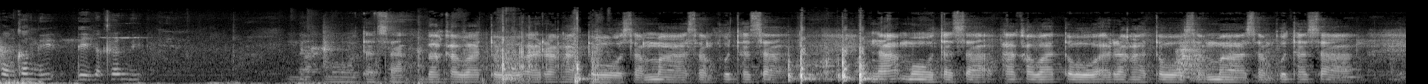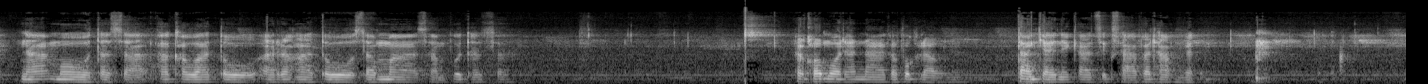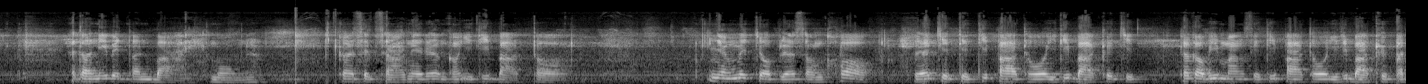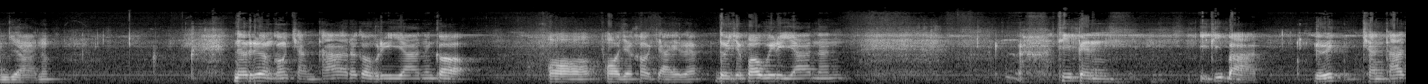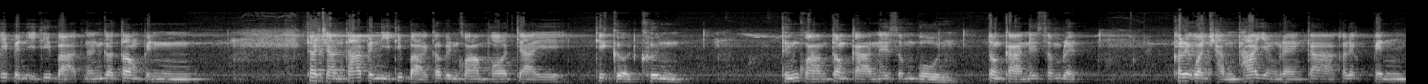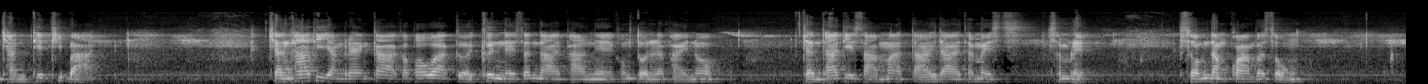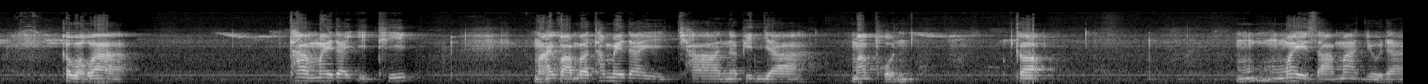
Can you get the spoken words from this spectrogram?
พงเครื่องนี้ดีกับเครื่องนี้นะโมตัสสะบะคะวะโตอะระหะโต สัมมาสัมพุทธัสสะนะโมตัสสะภะคะวะโตอะระหะโต สัมมาสัมพุทธัสสะนะโมตัสสะภะคะวะโตอะระหะโต สัมมาสัมพุทธัสสะขอโมทนากับพวกเรา ตั้งใจในการศึกษาพระธรรมกัน ตอนนี้เป็นตอนบ่ายโมงนะก็ศึกษาในเรื่องของอิทธิบาทต่อ ยังไม่จบเหลือสองข้อ เหลือจิตติดที่ปาโทอิทธิบาทคือจิต แล้วก็วิมังสิทธิปาโทอิทธิบาทคือปัญญาเนาะในเรื่องของฉันทะแล้วก็วิริยะนั้นก็พอพอจะเข้าใจแล้ว โดยเฉพาะวิริยะนั้น ที่เป็นอิทธิบาท หรือฉันทะที่เป็นอิทธิบาทนั้นก็ต้องเป็น ถ้าฉันทะเป็นอิทธิบาทก็เป็นความพอใจที่เกิดขึ้น ถึงความต้องการให้สมบูรณ์ ต้องการให้สำเร็จเขาเรียกว่าฉันทะอย่างแรงกล้าเขาเรียกเป็นฉันทิฏฐิบาท ฉันทะที่อย่างแรงกล้าก็เพราะว่าเกิดขึ้นในสันดานภายในของตนและภายนอก ฉันทะที่สามารถตายได้ถ้าไม่สำเร็จ สมดำความประสงค์ก็บอกว่า ถ้าไม่ได้อิทธิ หมายความว่าถ้าไม่ได้ฌานพิญญามรรคผล ก็ไม่สามารถอยู่ได้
